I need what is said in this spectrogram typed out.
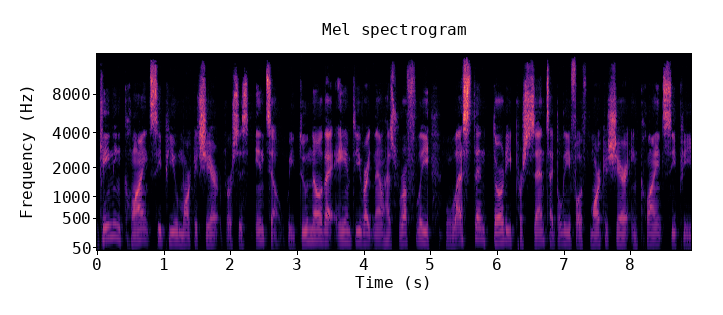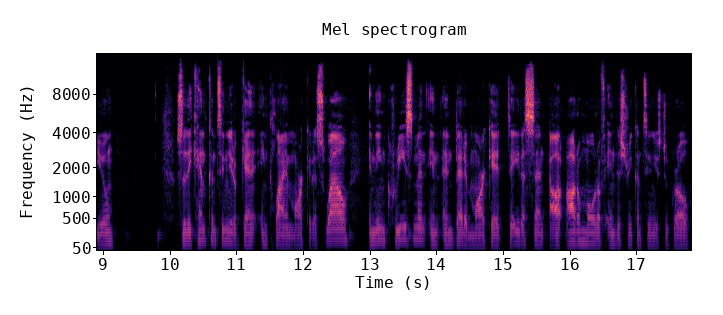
Gaining client CPU market share versus Intel. We do know that AMD right now has roughly less than 30%, I believe, of market share in client CPU. So they can continue to get in client market as well. An increasement in embedded market, data center, automotive industry continues to grow.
